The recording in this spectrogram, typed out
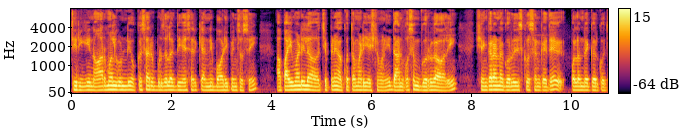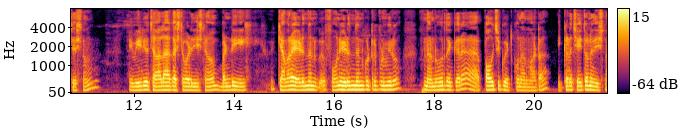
తిరిగి నార్మల్గా ఉండి ఒక్కసారి బురదలకు దిగేసరికి అన్ని బాడీ పెయిన్స్ వస్తాయి. ఆ పై మడిలో చెప్పిన కొత్త మడి చేసినామని దానికోసం గొర్రు కావాలి. శంకర్ అన్న గొర్రె తీసుకొస్తానికైతే పొలం దగ్గరకు వచ్చేసినాం. ఈ వీడియో చాలా కష్టపడి తీసినాం. బండి కెమెరా ఏడుందని ఫోన్ ఏడుంది అనుకుంటారు ఇప్పుడు మీరు? నా నోరు దగ్గర పౌచ్కి పెట్టుకున్నాను అనమాట ఇక్కడ చేతితోనే తీసిన.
